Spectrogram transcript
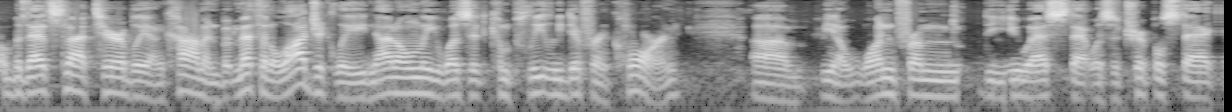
Well, but that's not terribly uncommon. But methodologically, not only was it completely different corn, um, you know, one from the U.S. that was a triple stack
